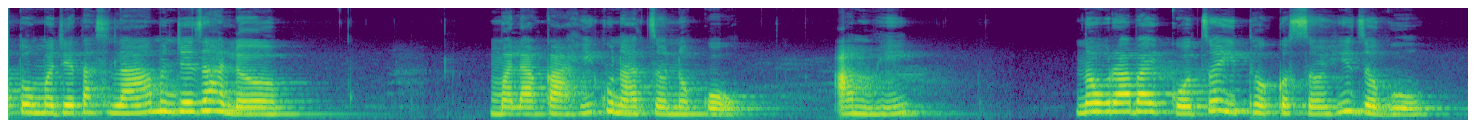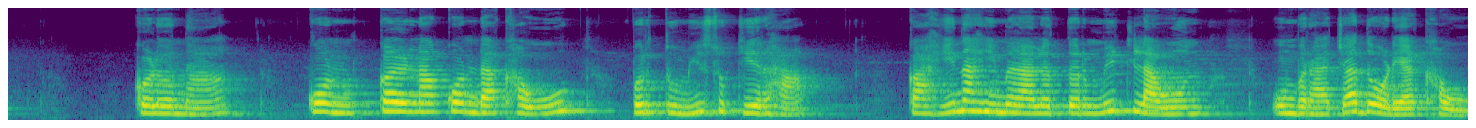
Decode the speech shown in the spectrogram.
तो मजेत असला म्हणजे झालं. मला काही कुणाचं नको. आम्ही नवरा बायकोचं इथं कसंही जगू. कळना कोण कळना कोंडा खाऊ पर तुम्ही सुखी राहा. काही नाही मिळालं तर मीठ लावून उंबराच्या दोड्या खाऊ.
